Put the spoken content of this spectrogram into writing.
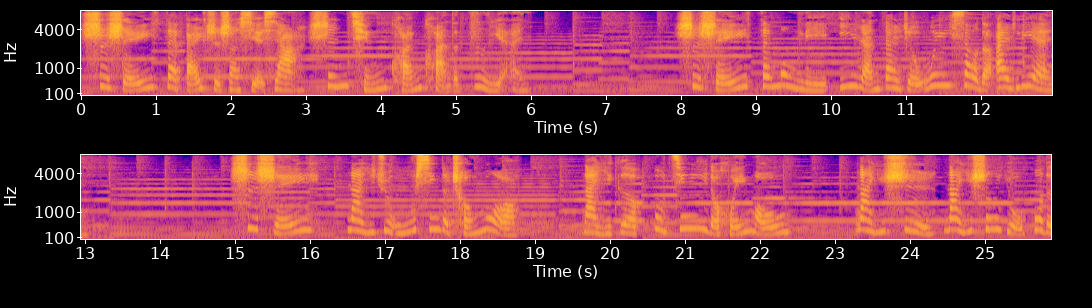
是谁在白纸上写下深情款款的字眼？是谁在梦里依然带着微笑的爱恋？是谁那一句无心的承诺，那一个不经意的回眸，那一世那一生有过的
